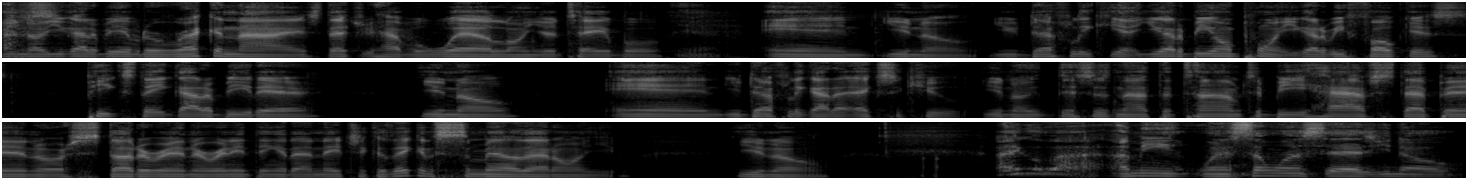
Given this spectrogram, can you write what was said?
You know, you got to be able to recognize that you have a well on your table, Yeah. and you know, you definitely can't. You got to be on point. You got to be focused. Peak state got to be there. You know, and you definitely got to execute. You know, this is not the time to be half stepping or stuttering or anything of that nature because they can smell that on you. You know, I ain't gonna lie. I mean, when someone says, you know,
